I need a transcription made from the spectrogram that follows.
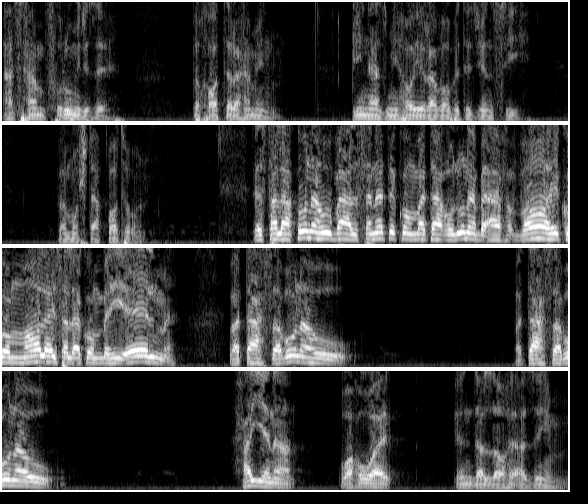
از هم فرو میریزه به خاطر همین بینظمی های روابط جنسی و مشتقات اون. استلقونه به السنتکم و تقولون به افواهکم ما لیس لکم بهی علم و تحسبونه و تحسبونه حینا و هو عند الله عظیم.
